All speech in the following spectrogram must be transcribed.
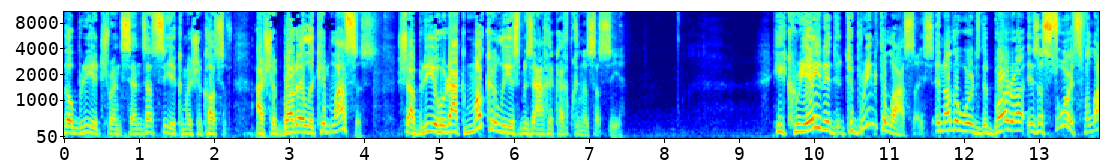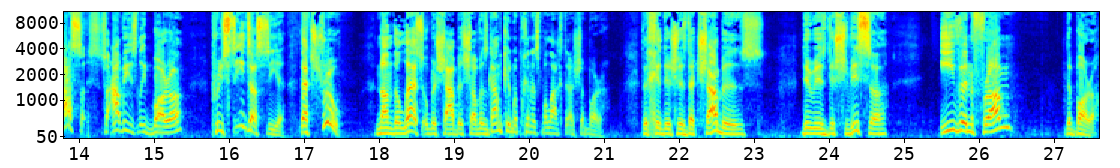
though Bria transcends Asiya, Kamasha Kosov, Asher Bara Lekim Lasas, Shabriya Hurak Makar Lias Mizachakach B'chinas Asiya he created to bring to lasais. In other words, the bara is a source for lasais. So obviously, bara precedes asiya. That's true. Nonetheless, uber Shabbos Shabbos gamkin mepchinas malachta shabara. The chiddush is that Shabbos there is the shvisa even from the bara.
